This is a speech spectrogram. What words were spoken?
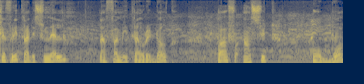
Chefferie traditionnelle, la famille Traoré donc, offre ensuite au bois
